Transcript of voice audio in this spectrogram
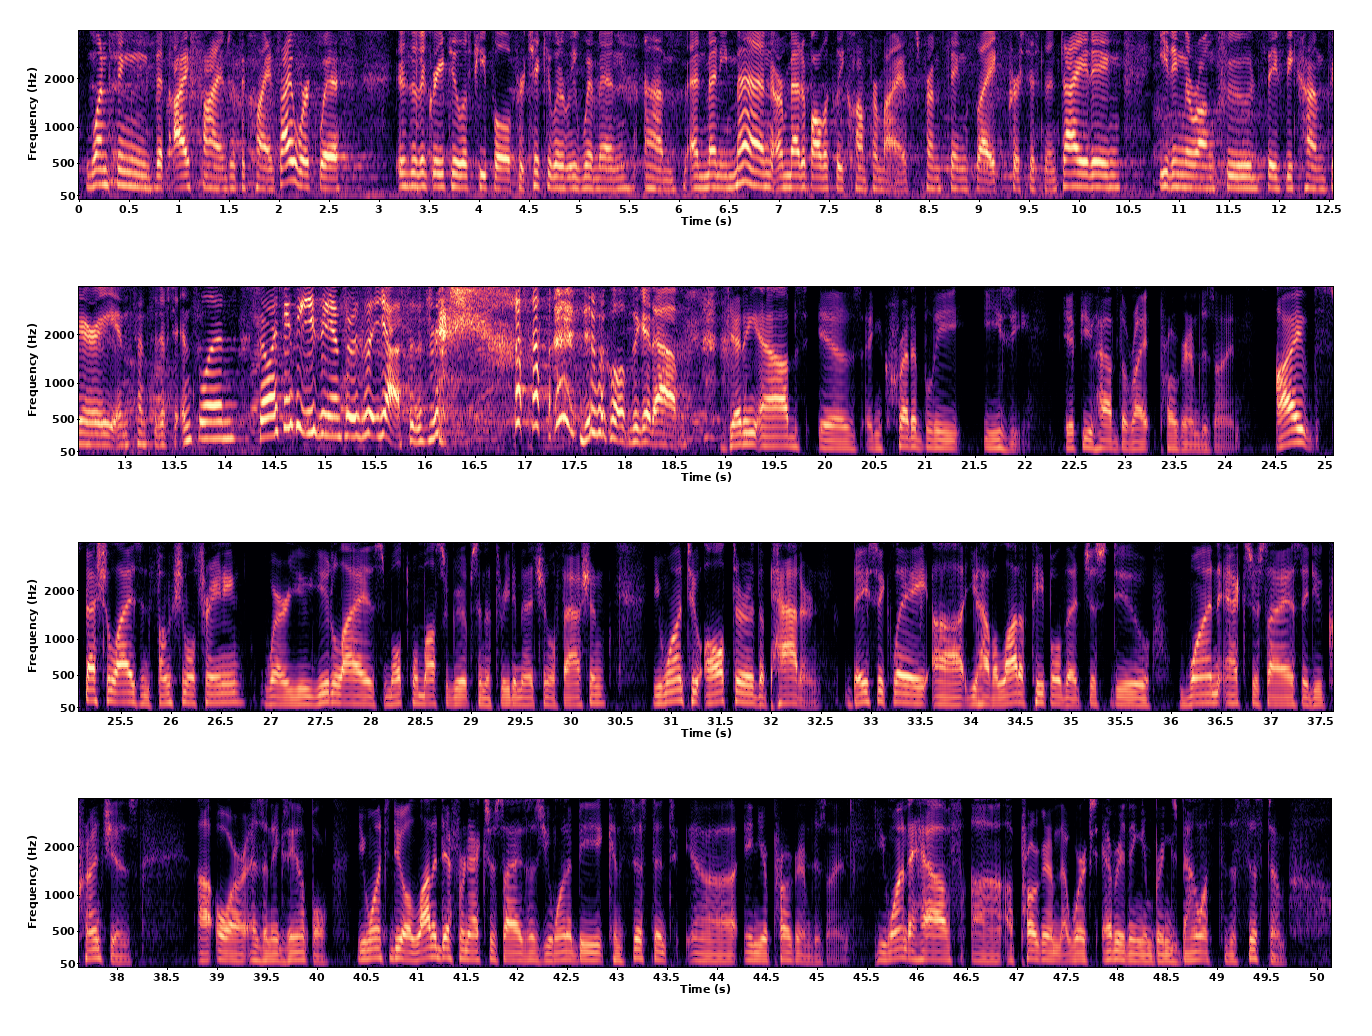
one thing that I find with the clients I work with is that a great deal of people, particularly women um, and many men, are metabolically compromised from things like persistent dieting, eating the wrong foods. They've become very insensitive to insulin. So I think the easy answer is that yes, it is very difficult to get abs. Getting abs is incredibly easy if you have the right program design. I specialize in functional training where you utilize multiple muscle groups in a three-dimensional fashion. You want to alter the pattern. Basically, uh, you have a lot of people that just do one exercise, they do crunches, uh, or as an example, you want to do a lot of different exercises. You want to be consistent uh, in your program design. You want to have uh, a program that works everything and brings balance to the system.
